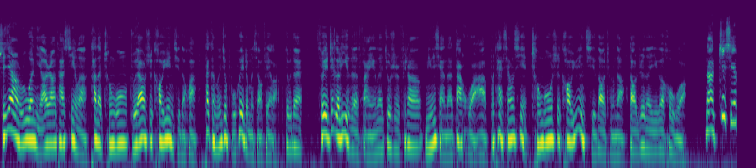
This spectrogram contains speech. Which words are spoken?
实际上，如果你要让他信了他的成功主要是靠运气的话，他可能就不会这么消费了，对不对？所以这个例子反映的就是非常明显的，大伙儿啊不太相信成功是靠运气造成的，导致的一个后果。那这些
